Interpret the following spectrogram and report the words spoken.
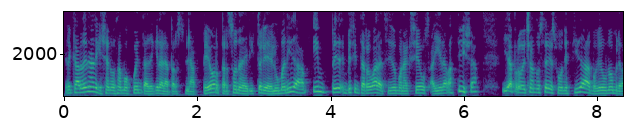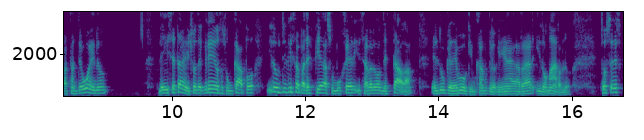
El cardenal, que ya nos damos cuenta de que era la, peor persona de la historia de la humanidad, empieza a interrogar al señor Bonacieux ahí en la Bastilla y aprovechándose de su honestidad, porque era un hombre bastante bueno, le dice, también yo te creo, sos un capo, y lo utiliza para espiar a su mujer y saber dónde estaba el duque de Buckingham, que lo querían agarrar y domarlo. Entonces,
